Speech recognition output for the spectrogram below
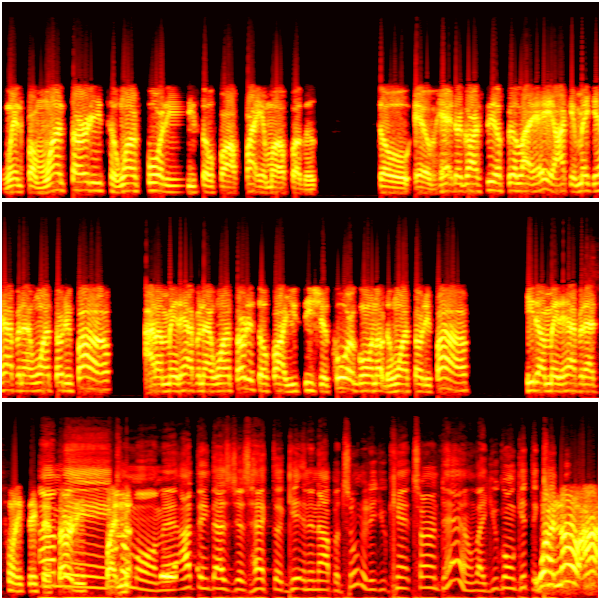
went from 130 to 140 so far fighting motherfuckers. So if Hector Garcia feel like, hey, I can make it happen at 135, I done made it happen at 130 so far. You see Shakur going up to 135. He done made it happen at 26 and 30. mean, but no- come on, man. I think that's just Hector getting an opportunity you can't turn down. Like you gonna get the. Well, no, I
